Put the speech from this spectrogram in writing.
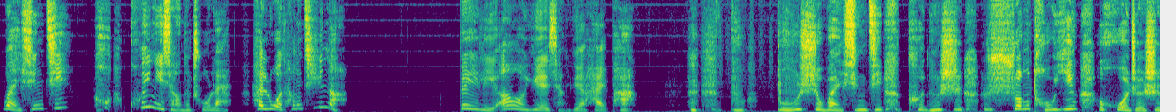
外星机？亏你想得出来，还落汤鸡呢！贝里奥越想越害怕，不，不是外星机，可能是双头鹰，或者是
